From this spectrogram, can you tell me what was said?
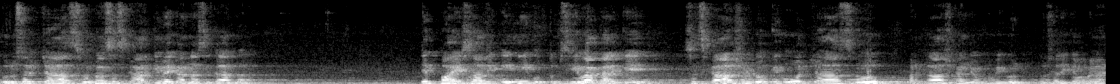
ਗੁਰੂ ਸਾਹਿਬ ਚਾਰ ਸਰੂਪਾਂ ਸੰਸਕਾਰ ਕਿਵੇਂ ਕਰਨਾ ਸਰਕਾਰ ਨਾਲ। ਤੇ ਭਾਈ ਸਾਹਿਬ ਦੀ ਇੰਨੀ ਉੱਤਮ ਸੇਵਾ ਕਰਕੇ ਸੰਸਕਾਰ ਛੱਡੋ ਕਿ ਉਹ ਚਾਰ ਸਰੂਪ ਪ੍ਰਕਾਸ਼ ਕਰਨ ਯੋਗ ਹੋਵੇ। ਗੁਰੂ ਗੁਰੂ ਦੀ ਕਿਰਪਾ ਨਾਲ।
